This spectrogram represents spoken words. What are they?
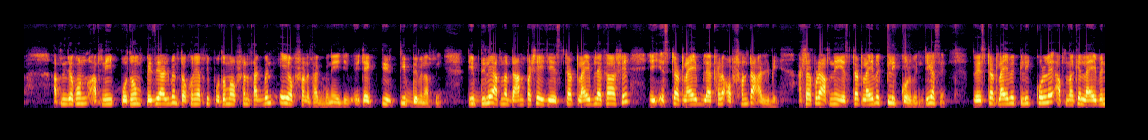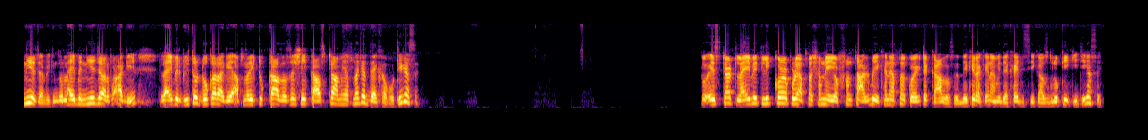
আপনি যখন, আপনি প্রথম পেজে আসবেন, তখনই আপনি প্রথম অপশানে থাকবেন, এই অপশানে থাকবেন। এই যে, এটা একটি টিপ দেবেন আপনি। টিপ দিলে আপনার ডান পাশে এই যে স্টার্ট লাইভ লেখা আসে, এই স্টার্ট লাইভ লেখার অপশনটা আসবে। আসার পরে আপনি স্টার্ট লাইভে ক্লিক করবেন, ঠিক আছে? তো স্টার্ট লাইভে ক্লিক করলে আপনাকে লাইভে নিয়ে যাবে। কিন্তু লাইভে নিয়ে যাওয়ার আগে লাইভের ভিতর ঢোকার আগে আপনার একটু কাজ আছে, সেই কাজটা আমি আপনাকে দেখাবো, ঠিক আছে? তো স্টার্ট লাইভে ক্লিক করার পরে আপনার সামনে এই অপশনটা আসবে। এখানে আপনার কয়েকটা কাজ আছে। দেখে রাখেন, আমি দেখাই দিচ্ছি কাজগুলো কি কি, ঠিক আছে?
